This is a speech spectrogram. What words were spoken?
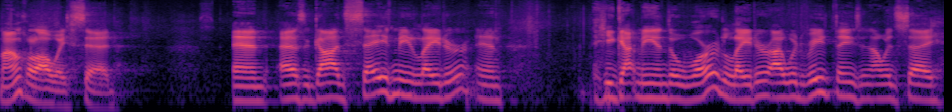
my uncle always said. And as God saved me later and he got me in the Word later, I would read things and I would say,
